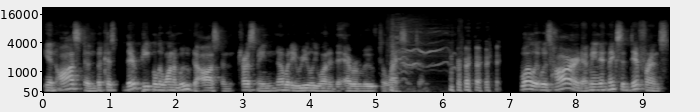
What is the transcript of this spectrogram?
in Austin because there are people that want to move to Austin. Trust me, nobody really wanted to ever move to Lexington. Well, it was hard. I mean, it makes a difference.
